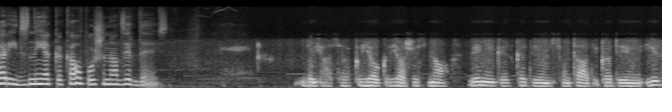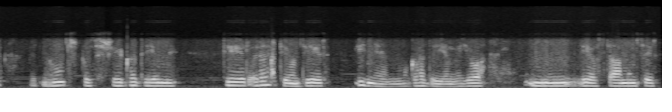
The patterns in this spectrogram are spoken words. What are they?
garīdznieka kalpošanā dzirdējis. Nu, jāsaka, jau, ka jā, šis nav vienīgais gadījums, un tādi gadījumi ir, bet no otras puses šie gadījumi ir reti un tie ir izņēmumu gadījumi, jo mm, Dievs tā mums ir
